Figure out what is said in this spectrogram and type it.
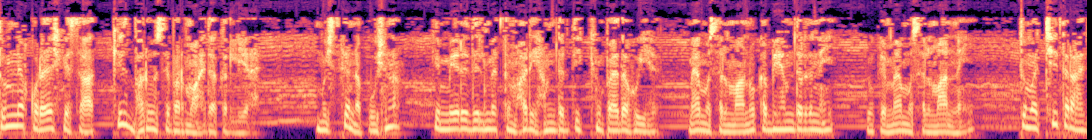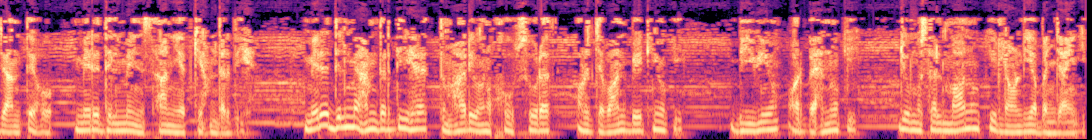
تم نے قریش کے ساتھ کس بھروسے پر معاہدہ کر لیا ہے؟ مجھ سے نہ پوچھنا کہ میرے دل میں تمہاری ہمدردی کیوں پیدا ہوئی ہے۔ میں مسلمانوں کا بھی ہمدرد نہیں، کیونکہ میں مسلمان نہیں۔ تم اچھی طرح جانتے ہو میرے دل میں انسانیت کی ہمدردی ہے۔ میرے دل میں ہمدردی ہے تمہاری ان خوبصورت اور جوان بیٹیوں کی، بیویوں اور بہنوں کی۔ جو مسلمانوں کی لونڈیاں بن جائیں گی۔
